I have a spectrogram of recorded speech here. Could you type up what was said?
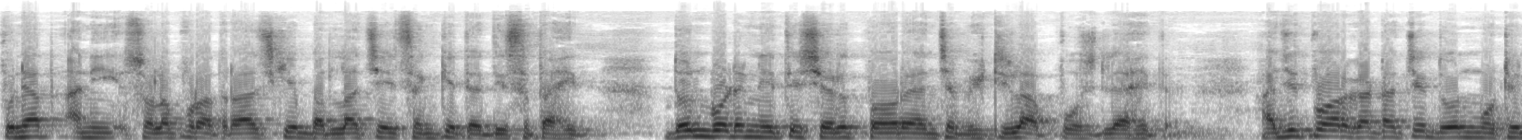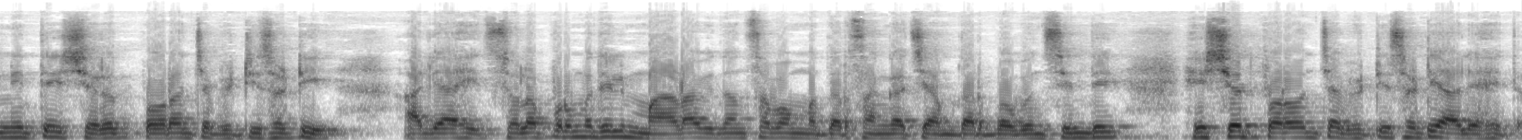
पुण्यात आणि सोलापुरात राजकीय बदलाचे संकेत दिसत आहेत. दोन बोडे नेते शरद पवार यांच्या भेटीला पोहोचले आहेत. अजित पवार गटाचे दोन मोठे नेते शरद पवारांच्या भेटीसाठी आले आहेत. सोलापूरमधील माडा विधानसभा मतदारसंघाचे आमदार बबन शिंदे हे शरद पवारांच्या भेटीसाठी आले आहेत.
